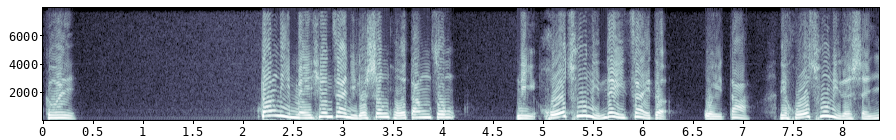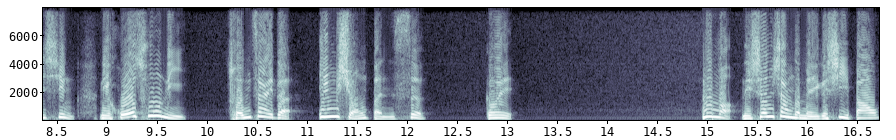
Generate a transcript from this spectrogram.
各位，当你每天在你的生活当中，你活出你内在的伟大，你活出你的神性，你活出你存在的。英雄本色，各位。那么你身上的每个细胞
